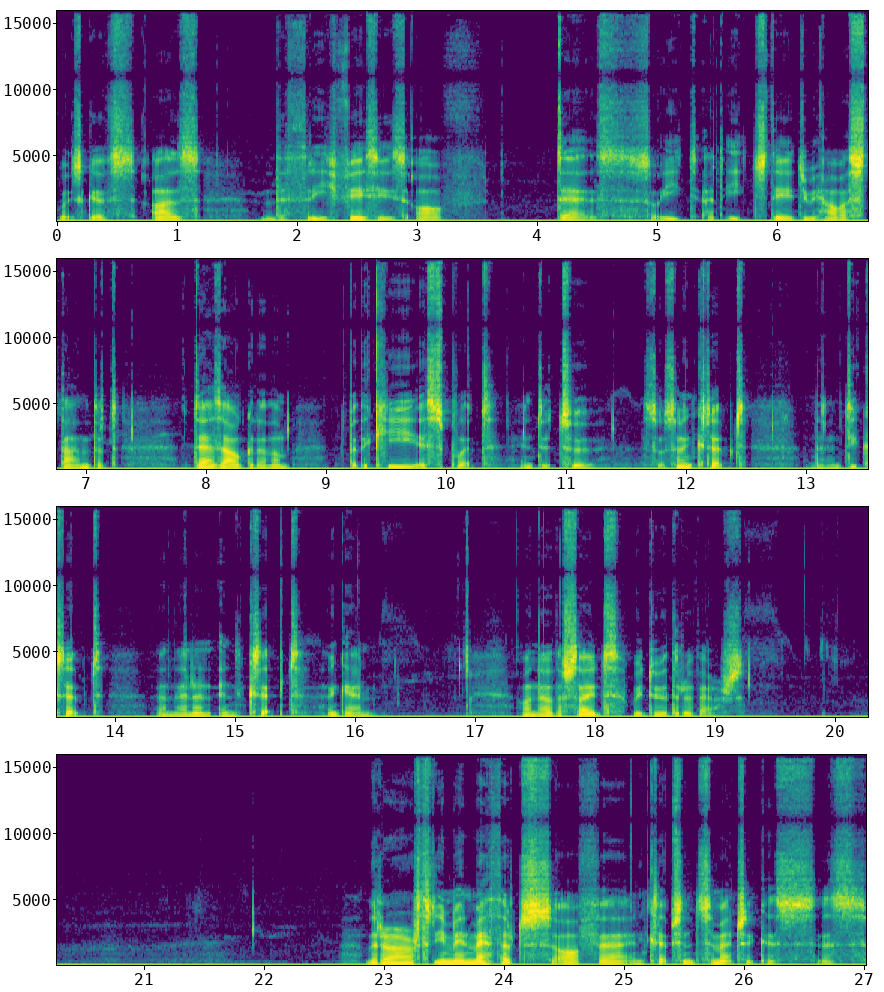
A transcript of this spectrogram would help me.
which gives us the three phases of DES. So each, at each stage we have a standard DES algorithm but the key is split into two. So it's an encrypt, then a decrypt and then an encrypt again. On the other side we do the reverse. There are three main methods of uh, encryption. Symmetric is, is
